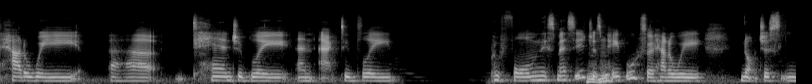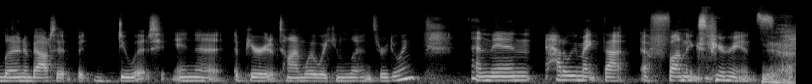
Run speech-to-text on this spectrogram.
how do we uh, tangibly and actively perform this message mm-hmm. as people. So how do we not just learn about it but do it in a, a period of time where we can learn through doing. And then how do we make that a fun experience? Yeah.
